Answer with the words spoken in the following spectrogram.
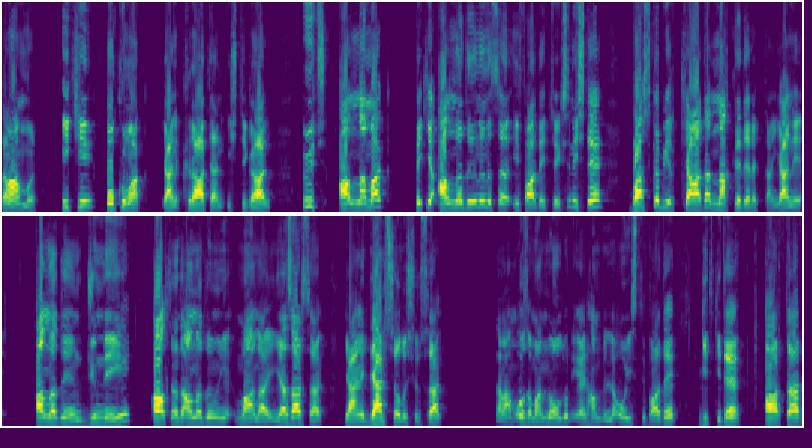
Tamam mı? İki, okumak. Yani kıraaten iştigal. Üç, anlamak. Peki anladığını nasıl ifade edeceksin? İşte başka bir kağıda naklederekten. Yani anladığın cümleyi altına da anladığın manayı yazarsak, yani ders çalışırsak Tamam o zaman ne olur? Elhamdülillah o istifade gitgide artar.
